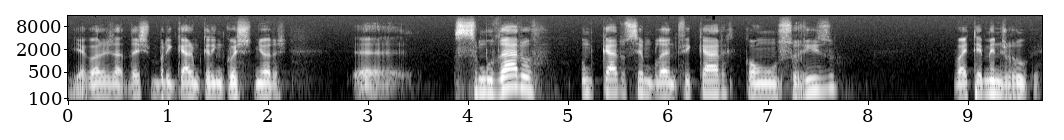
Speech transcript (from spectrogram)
E agora já deixe-me brincar um bocadinho com as senhoras. Uh, se mudar o, um bocado o semblante, ficar com um sorriso, vai ter menos rugas.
